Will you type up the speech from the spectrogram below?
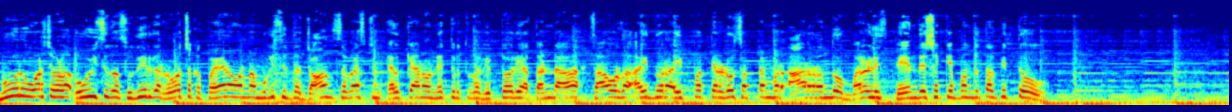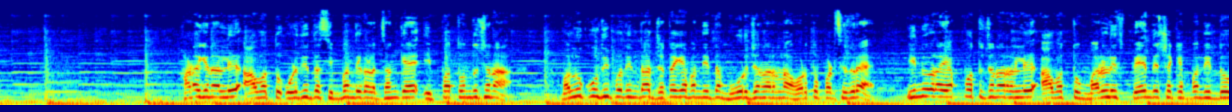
ಮೂರು ವರ್ಷಗಳ ಊಹಿಸಿದ ಸುದೀರ್ಘ ರೋಚಕ ಪಯಣವನ್ನ ಮುಗಿಸಿದ್ದ ಜಾನ್ ಸೆಬಾಸ್ಟಿನ್ ಎಲ್ಕ್ಯಾನೋ ನೇತೃತ್ವದ ವಿಕ್ಟೋರಿಯಾ ತಂಡ ಸಾವಿರದ ಐದುನೂರ ಇಪ್ಪತ್ತೆರಡು ಸೆಪ್ಟೆಂಬರ್ ಆರರಂದು ಮರಳಿ ಸ್ಪೇನ್ ದೇಶಕ್ಕೆ ಬಂದು ತಲುಪಿತ್ತು. ಹಡಗಿನಲ್ಲಿ ಆವತ್ತು ಉಳಿದಿದ್ದ ಸಿಬ್ಬಂದಿಗಳ ಸಂಖ್ಯೆ ಇಪ್ಪತ್ತೊಂದು ಜನ. ಮಲುಕು ದ್ವೀಪದಿಂದ ಜೊತೆಗೆ ಬಂದಿದ್ದ ಮೂರು ಜನರನ್ನ ಹೊರತುಪಡಿಸಿದರೆ ಇನ್ನೂರ ಎಪ್ಪತ್ತು ಜನರಲ್ಲಿ ಆವತ್ತು ಮರಳಿ ಸ್ಪೇನ್ ದೇಶಕ್ಕೆ ಬಂದಿದ್ದು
